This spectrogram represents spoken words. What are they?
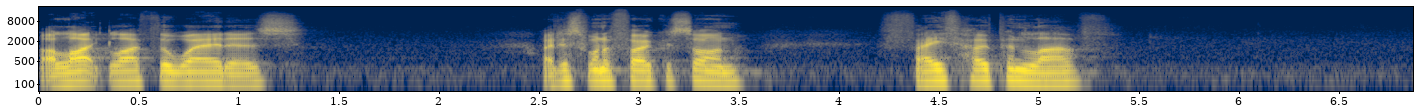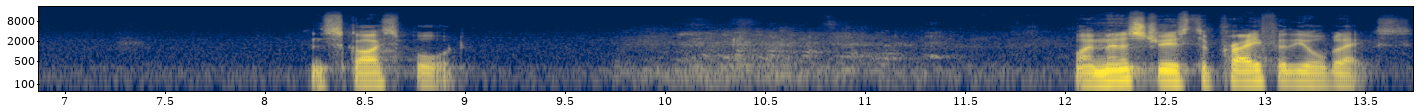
I like life the way it is. I just want to focus on faith, hope, and love and Sky Sport. My ministry is to pray for the All Blacks.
